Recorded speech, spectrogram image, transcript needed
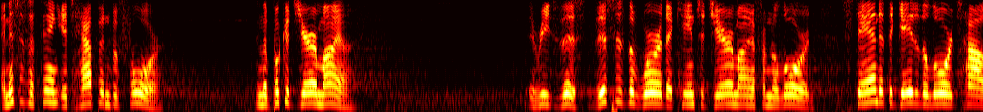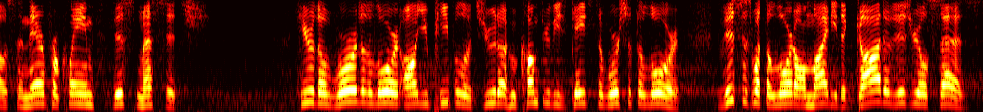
And this is the thing, it's happened before. In the book of Jeremiah, it reads this This is the word that came to Jeremiah from the Lord Stand at the gate of the Lord's house and there proclaim this message. Hear the word of the Lord, all you people of Judah who come through these gates to worship the Lord. This is what the Lord Almighty, the God of Israel, says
